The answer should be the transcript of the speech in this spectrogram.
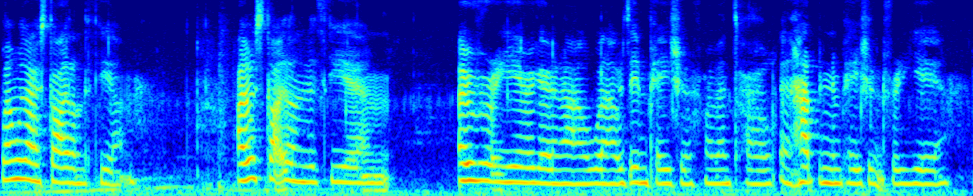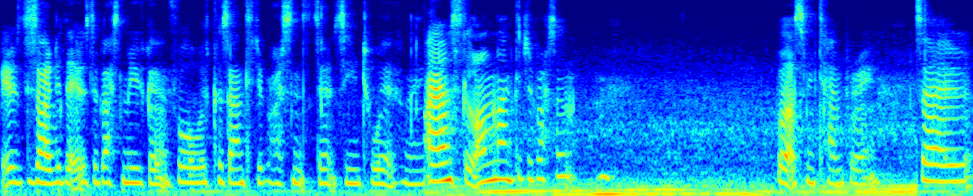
When was I started on lithium? I was started on lithium over a year ago now when I was inpatient for my mental health and had been inpatient for a year. It was decided that it was the best move going forward because antidepressants don't seem to work for me. I am still on an antidepressant but that's only temporary. So,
